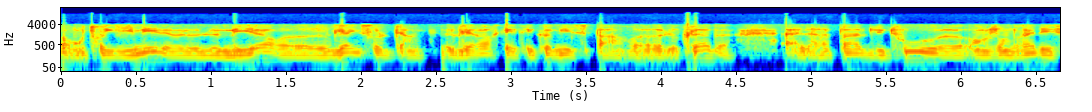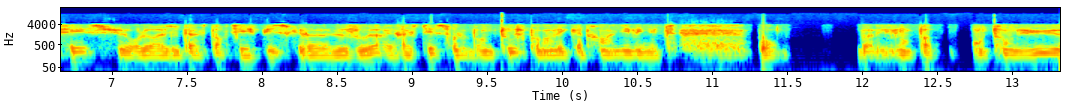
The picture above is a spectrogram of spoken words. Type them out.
entre guillemets le, meilleur euh, gagne sur le terrain. L'erreur qui a été commise par le club, elle n'a pas du tout engendré d'effet sur le résultat sportif puisque le joueur est resté sur le banc de touche pendant les 90 minutes. Bon, ils n'ont pas entendu,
